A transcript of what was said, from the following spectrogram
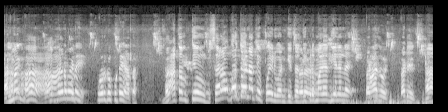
आणि मग? हा माहिती. पोरग कुठे आहे आता? आता ते सराव करतोय ना ते पैलवानकीचा बरोबर. तिकडे मळ्यात गेलेला आहे. आज होय. पाटील पाटील हा.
